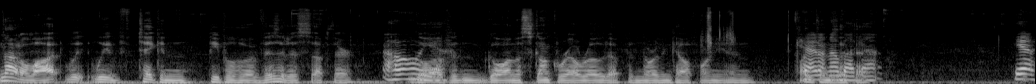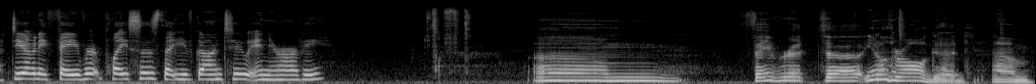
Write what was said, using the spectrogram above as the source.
not a lot. We, we've taken people who have visited us up there. Oh, go yeah. up and go on the Skunk Railroad up in Northern California and. Okay, I don't know things about like that. Yeah. Do you have any favorite places that you've gone to in your RV? Um, favorite, uh, you know, they're all good. Um,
